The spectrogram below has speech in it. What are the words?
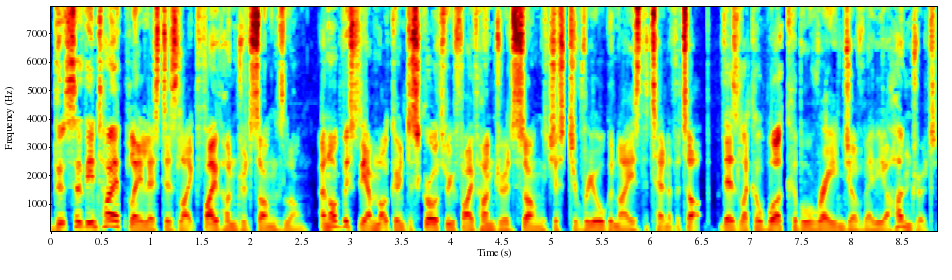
The, so the entire playlist is like 500 songs long. And obviously, I'm not going to scroll through 500 songs just to reorganize the 10 at the top. There's like a workable range of maybe 100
